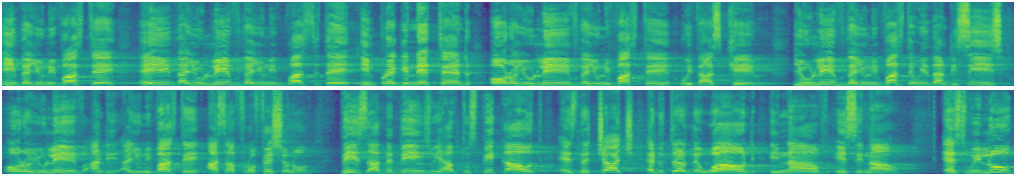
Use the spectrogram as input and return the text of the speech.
In the university, either you leave the university impregnated or you leave the university with a skill. You leave the university with a disease, or you leave a university as a professional. These are the things we have to speak out as the church and to tell the world enough is enough. As we look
